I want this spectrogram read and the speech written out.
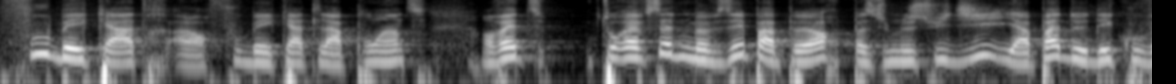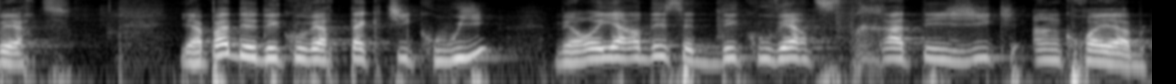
fou B4. Alors fou B4 la pointe. En fait, tour F7 me faisait pas peur parce que je me suis dit, il n'y a pas de découverte. Il n'y a pas de découverte tactique, oui. Mais regardez cette découverte stratégique incroyable.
